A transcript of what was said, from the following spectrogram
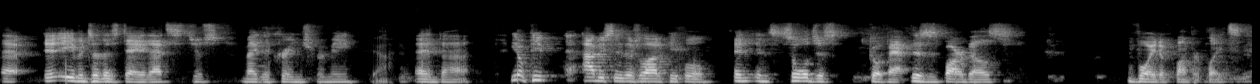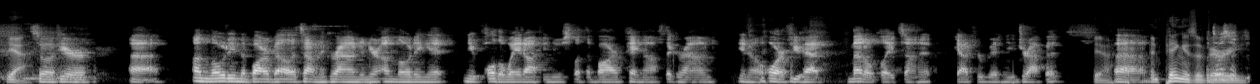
That even to this day, that's just mega cringe for me. Yeah. And uh, you know, people obviously there's a lot of people, and, and so we'll just go back. This is barbells void of bumper plates. Yeah, So if you're uh, unloading the barbell, it's on the ground, and you're unloading it, and you pull the weight off, and you just let the bar ping off the ground. You know, or if you have metal plates on it, God forbid, and you drop it. yeah. Um, And ping is a very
